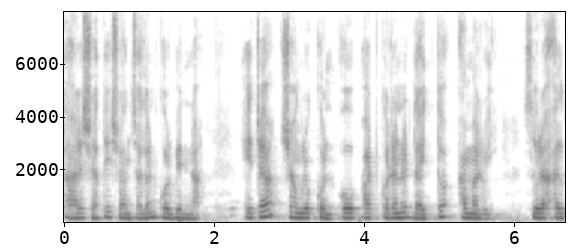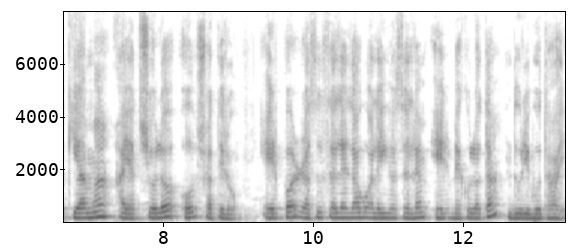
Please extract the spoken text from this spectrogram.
তার সাথে সঞ্চালন করবেন না। এটা সংরক্ষণ ও পাঠ করানোর দায়িত্ব আমারই। সুরা আল কিয়ামা আয়াত ষোলো ও সতেরো। এরপর রাসুল সাল্লাহু আলহিহাসাল্লাম এর ব্যাকুলতা দূরীভূত হয়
